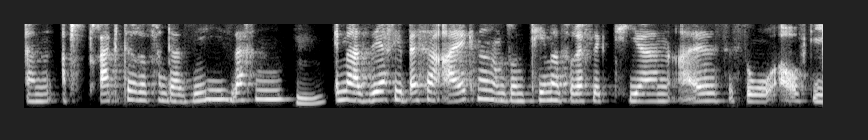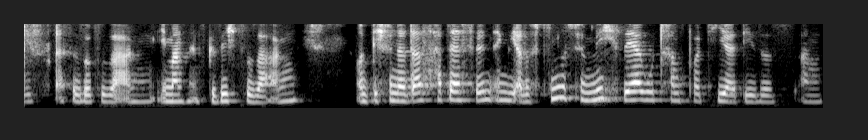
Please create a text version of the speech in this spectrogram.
ähm, abstraktere Fantasiesachen Mhm. immer sehr viel besser eignen, um so ein Thema zu reflektieren, als es so auf die Fresse sozusagen jemandem ins Gesicht zu sagen. Und ich finde, das hat der Film irgendwie, also zumindest für mich sehr gut transportiert, dieses, ähm,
